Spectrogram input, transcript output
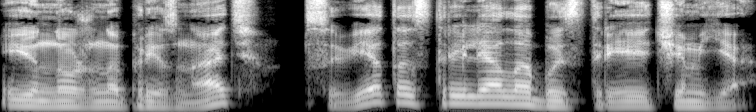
И нужно признать, Света стреляла быстрее, чем я.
